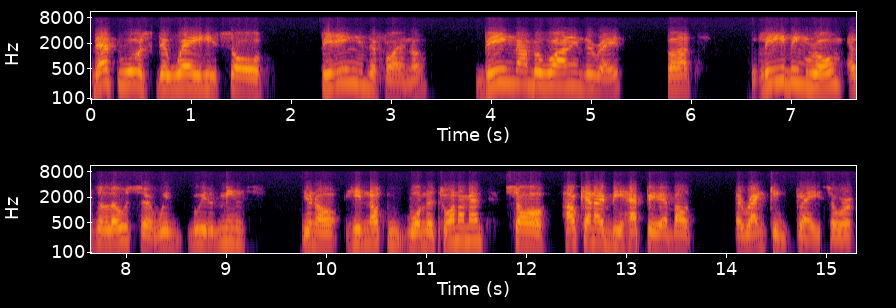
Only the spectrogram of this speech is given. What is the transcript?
that was the way he saw being in the final, being number one in the race, but leaving Rome as a loser will, will means, you know, he not won the tournament. So how can I be happy about a ranking place or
